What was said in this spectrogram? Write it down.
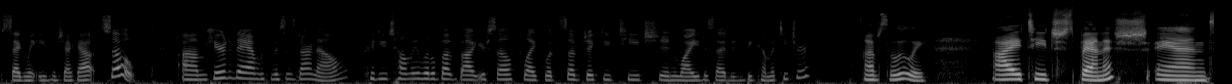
segment you can check out. So, um, here today I'm with Mrs. Darnell. Could you tell me a little bit about yourself, like what subject you teach and why you decided to become a teacher? Absolutely. I teach Spanish and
